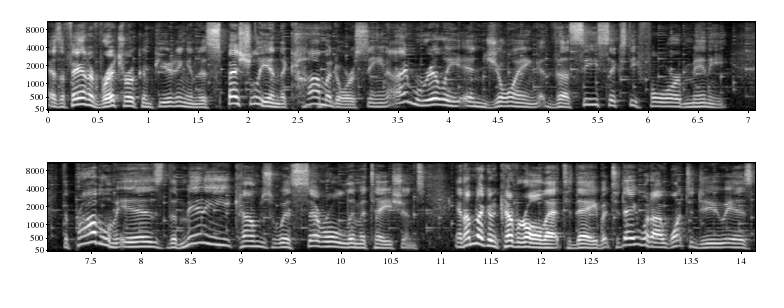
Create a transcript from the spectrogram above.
As a fan of retro computing and especially in the Commodore scene, I'm really enjoying the C64 Mini. The problem is the Mini comes with several limitations, and I'm not going to cover all that today, but today what I want to do is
